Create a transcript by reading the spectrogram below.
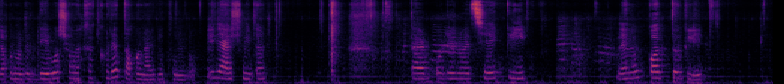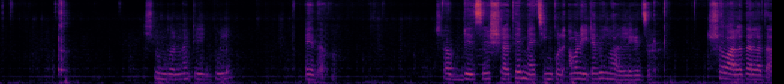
যখন ওদের দেবো সব করে, তখন আর কি খুলবো। এই যে আয়ুষ্মিতার তারপরে রয়েছে ক্লিপ দেখো কত ক্লিপ সুন্দর না ক্লিপগুলো এই দেখো। সব ড্রেসের সাথে ম্যাচিং করে, আমার এটা বেশ ভালো লেগেছে। সব আলাদা আলাদা।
